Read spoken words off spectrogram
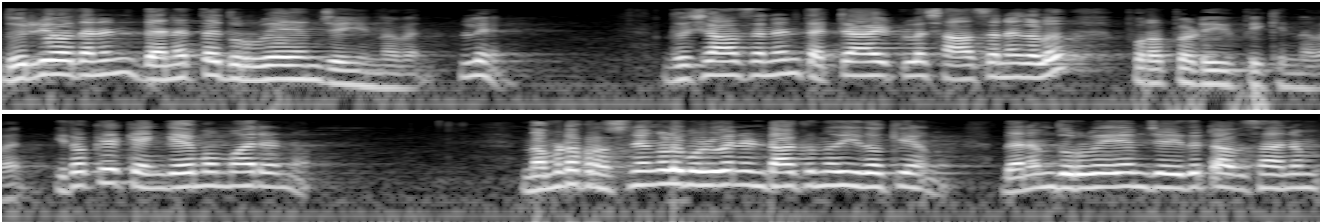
ദുര്യോധനൻ ധനത്തെ ദുർവ്യയം ചെയ്യുന്നവൻ അല്ലേ? ദുശാസനൻ തെറ്റായിട്ടുള്ള ശാസനകൾ പുറപ്പെടുവിപ്പിക്കുന്നവൻ. ഇതൊക്കെ കെങ്കേമന്മാരാണ് നമ്മുടെ പ്രശ്നങ്ങൾ മുഴുവൻ ഉണ്ടാക്കുന്നത് ഇതൊക്കെയാണ്. ധനം ദുർവ്യയം ചെയ്തിട്ട് അവസാനം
